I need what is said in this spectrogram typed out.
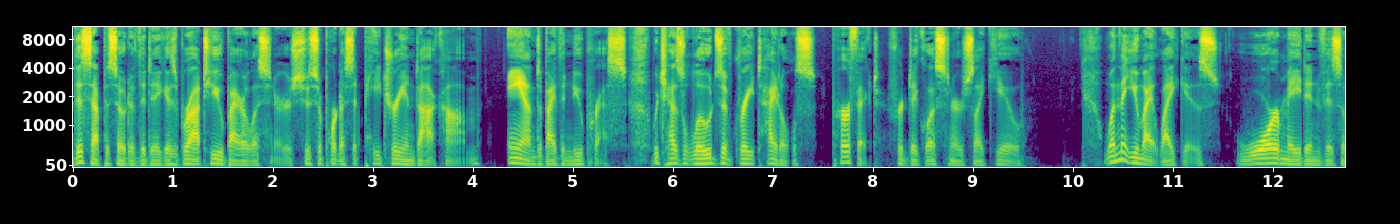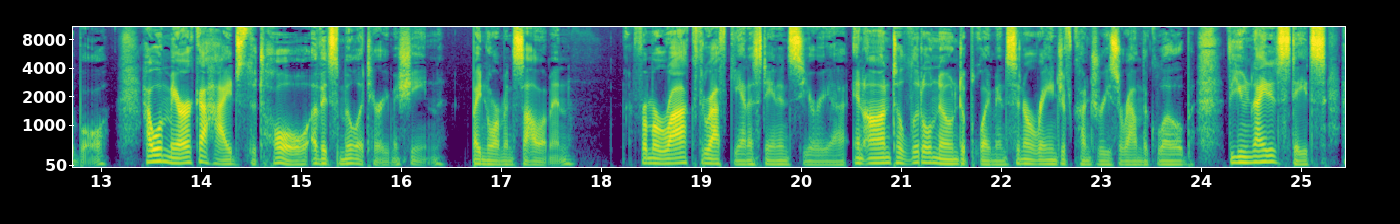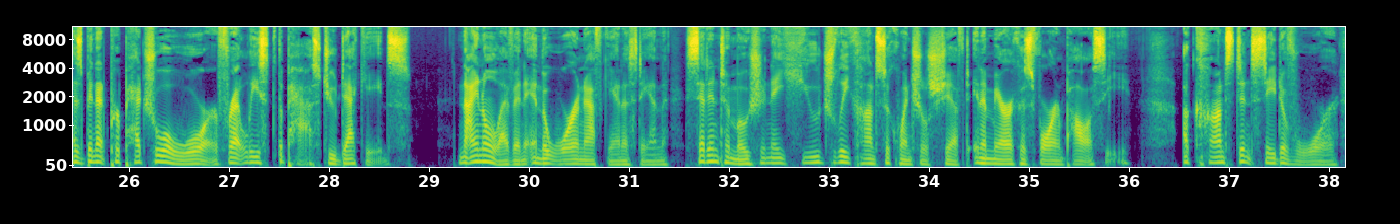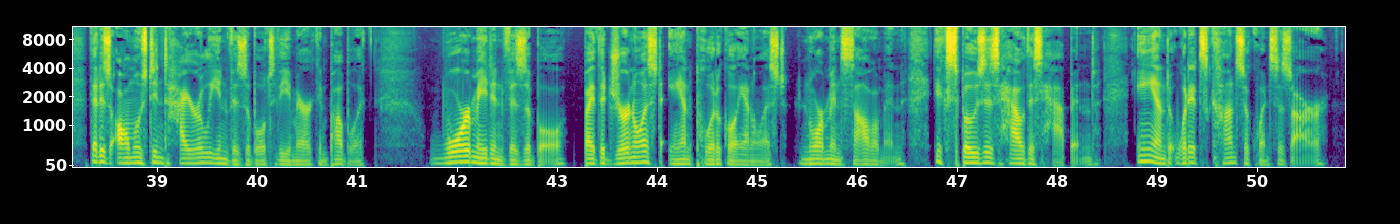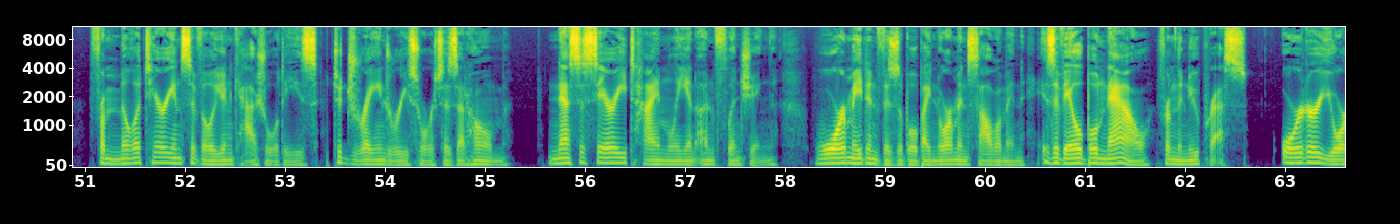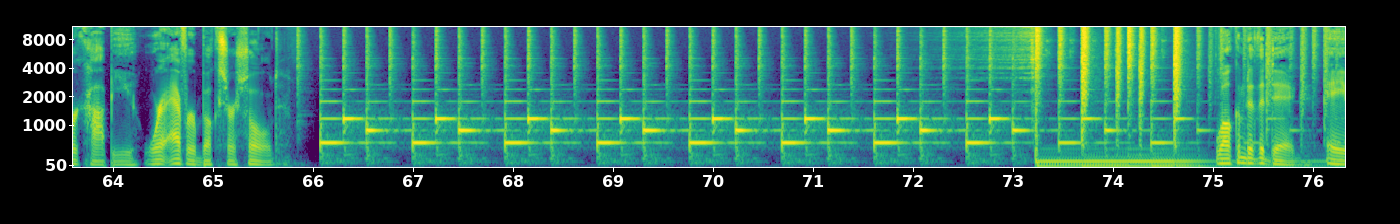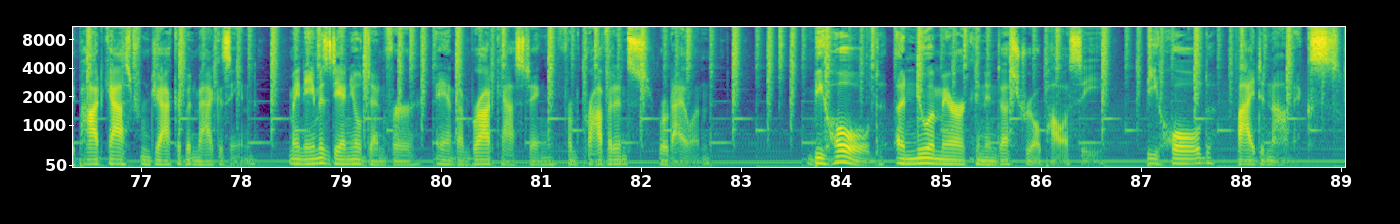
This episode of The Dig is brought to you by our listeners who support us at patreon.com and by the New Press, which has loads of great titles, perfect for Dig listeners like you. One that you might like is War Made Invisible How America Hides the Toll of Its Military Machine by Norman Solomon. From Iraq through Afghanistan and Syria, and on to little known deployments in a range of countries around the globe, the United States has been at perpetual war for at least the past two decades. 9 11 and the war in Afghanistan set into motion a hugely consequential shift in America's foreign policy. A constant state of war that is almost entirely invisible to the American public. War Made Invisible by the journalist and political analyst Norman Solomon exposes how this happened and what its consequences are, from military and civilian casualties to drained resources at home. Necessary, timely, and unflinching, War Made Invisible by Norman Solomon is available now from the New Press. Order your copy wherever books are sold. Welcome to The Dig, a podcast from Jacobin Magazine. My name is Daniel Denvir, and I'm broadcasting from Providence, Rhode Island. Behold, a new American industrial policy Behold Bidenomics.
